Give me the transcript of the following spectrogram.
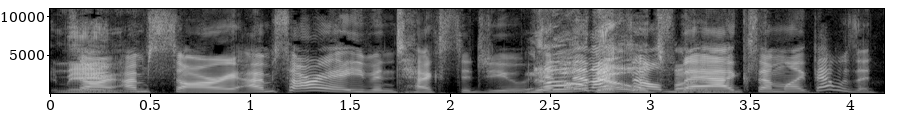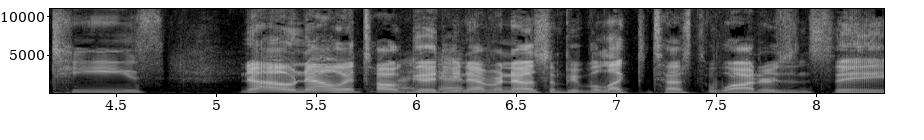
I mean, sorry, I'm sorry. I'm sorry. I even texted you, No, and then no, I felt bad because I'm like, that was a tease. No, no, it's all Right, good. good. You never know. Some people like to test the waters and see.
